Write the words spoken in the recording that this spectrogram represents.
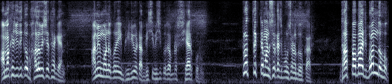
আমাকে যদি কেউ ভালোবেসে থাকেন, আমি মনে করি এই ভিডিওটা বেশি বেশি করে আপনারা শেয়ার করুন। প্রত্যেকটা মানুষের কাছে পৌঁছানো দরকার। ধাপ্পাবাজ বন্ধ হোক।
